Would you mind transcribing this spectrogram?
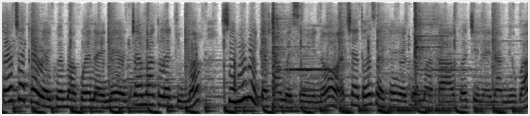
တောချက်ခက်ရွယ်ခွဲမှကွဲနိုင်တဲ့တမကလပ်တွေမှာ civil frame ကတ်ထားမယ်ဆိုရင်တော့အချက်30ခန့်ရွယ်ခွဲမှသာကွဲကျင်နိုင်တာမျိုးပါ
